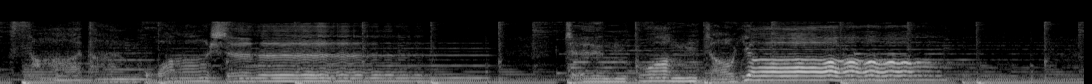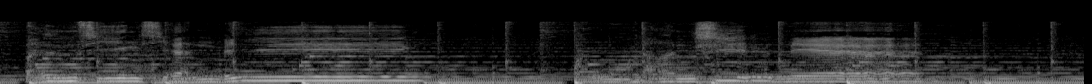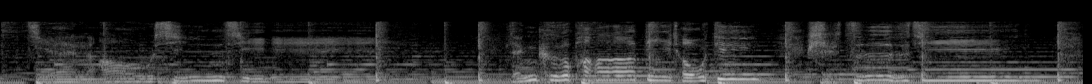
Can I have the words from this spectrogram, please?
撒旦化身，真光照耀。本性显明，苦难试炼，心情。人可怕的仇敌是自己，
